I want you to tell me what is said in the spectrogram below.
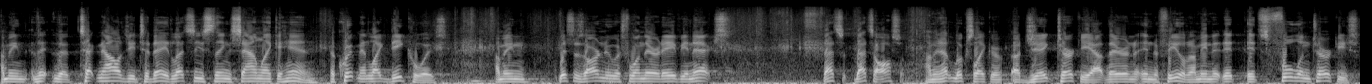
I mean, the, the, technology today lets these things sound like a hen. Equipment like decoys. I mean, this is our newest one there at Avian-X that's that's awesome. I mean, that looks like a, a Jake turkey out there in, in the field. I mean, it, it, it's fooling turkeys.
